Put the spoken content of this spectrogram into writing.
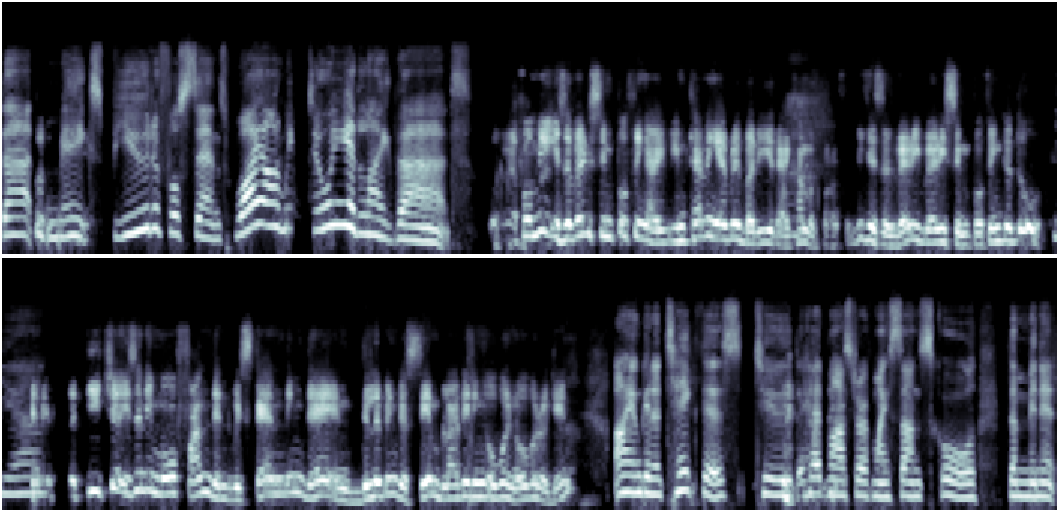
That makes beautiful sense. Why aren't we doing it like that? For me, it's a very simple thing. I, am telling everybody that I come across. This is a very, very simple thing to do. Yeah. And if the teacher, isn't it more fun than we standing there and delivering the same bloody thing over and over again? I am going to take this to the headmaster of my son's school the minute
